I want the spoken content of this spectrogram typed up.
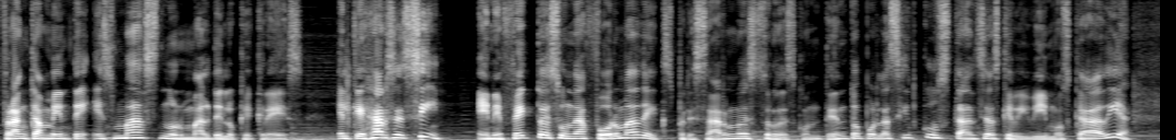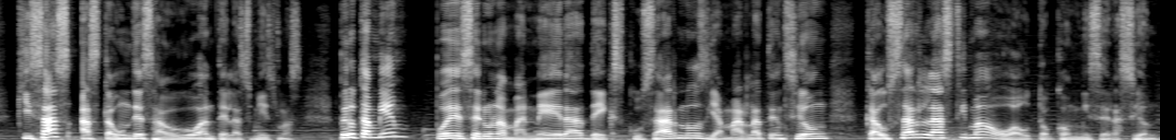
Francamente, es más normal de lo que crees. El quejarse sí, en efecto es una forma de expresar nuestro descontento por las circunstancias que vivimos cada día, quizás hasta un desahogo ante las mismas, pero también puede ser una manera de excusarnos, llamar la atención, causar lástima o autoconmiseración.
